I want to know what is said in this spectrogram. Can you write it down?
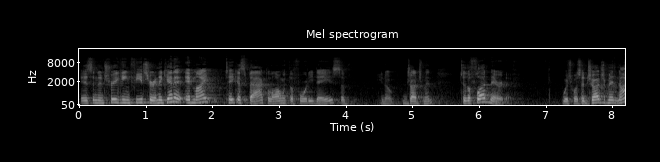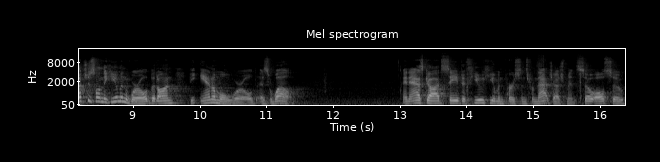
is an intriguing feature, and again, it, it might take us back, along with the 40 days of you know, judgment, to the flood narrative, which was a judgment not just on the human world, but on the animal world as well. And as God saved a few human persons from that judgment, so also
